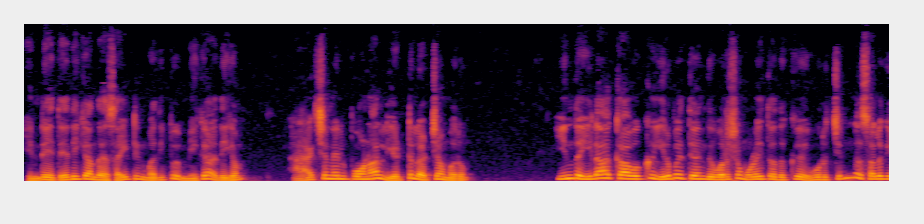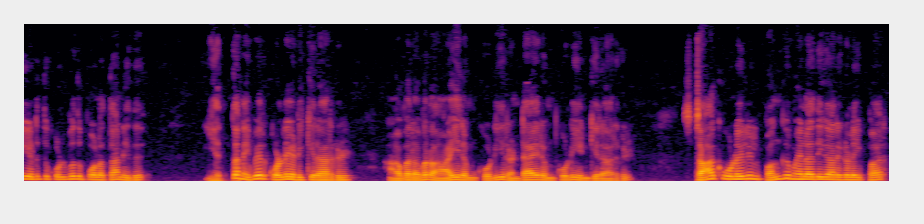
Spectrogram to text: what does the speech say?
இன்றைய தேதிக்கு அந்த சைட்டின் மதிப்பு மிக அதிகம். ஆக்ஷனில் போனால் எட்டு லட்சம் வரும். இந்த இலாக்காவுக்கு இருபத்தைந்து வருஷம் உழைத்ததுக்கு ஒரு சின்ன சலுகை எடுத்துக்கொள்வது போலத்தான் இது. எத்தனை பேர் கொள்ளையடிக்கிறார்கள்? அவரவர் ஆயிரம் கோடி ரெண்டாயிரம் கோடி என்கிறார்கள். ஸ்டாக் ஊழலில் பங்கு மேலதிகாரிகளை பார்.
